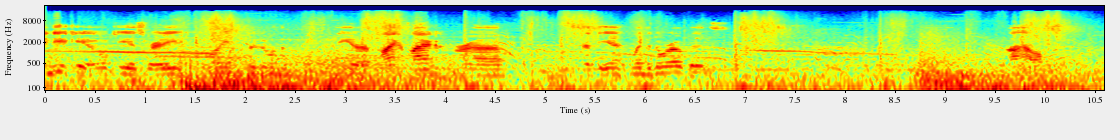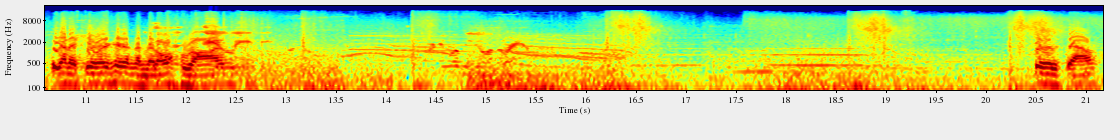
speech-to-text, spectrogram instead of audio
My DKOT is ready. To put it on the, the, uh, flag flag, or, uh, at the end, when the door opens? I'll help. We got a healer here in the middle, deep. Where do you want me to go on the ramp? Healer's down.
